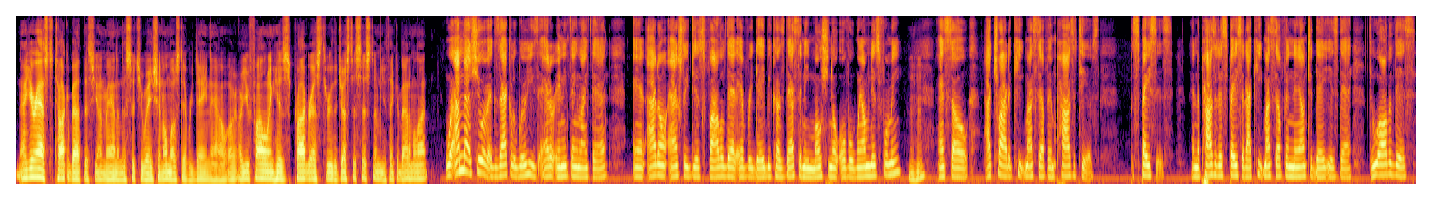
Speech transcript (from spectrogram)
Now, you're asked to talk about this young man in this situation almost every day now. Are, are you following his progress through the justice system? You think about him a lot? Well, I'm not sure of exactly where he's at or anything like that. And I don't actually just follow that every day because that's an emotional overwhelmness for me. Mm-hmm. And so I try to keep myself in positive spaces. And the positive space that I keep myself in now today is that through all of this,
